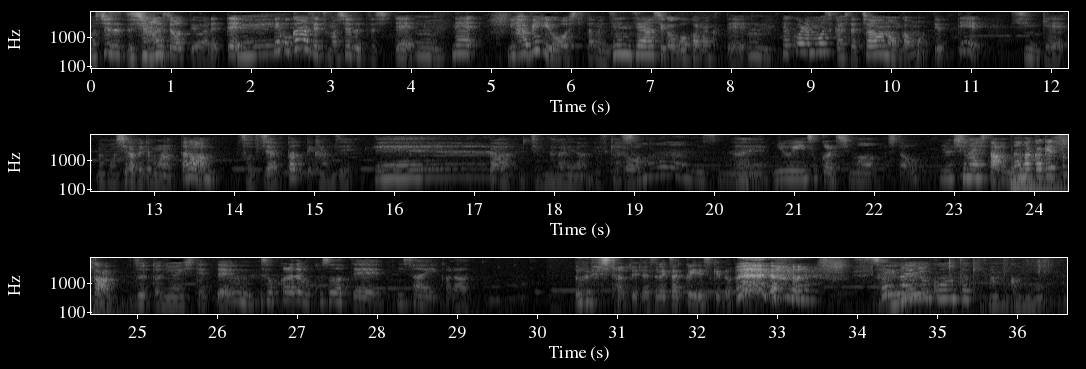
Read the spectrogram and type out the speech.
の手術しましょうって言われうん、て、えで股関節の手術してう、ん。でリハビリをしてたのに全然足が動かなくて、うん。でこれもしかしたらちゃうのんかもって言って神経の方調べてもらったら、うん。そっちやったって感じが一応流れなんですけあそうど、なんですね、はい。入院そこからしました？入院しました、うん。7ヶ月間ずっと入院してて、うん、そこからでも子育て2歳からどうでしたって言ったらすごいざっくりですけど。そんなに上の子の時なんかも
